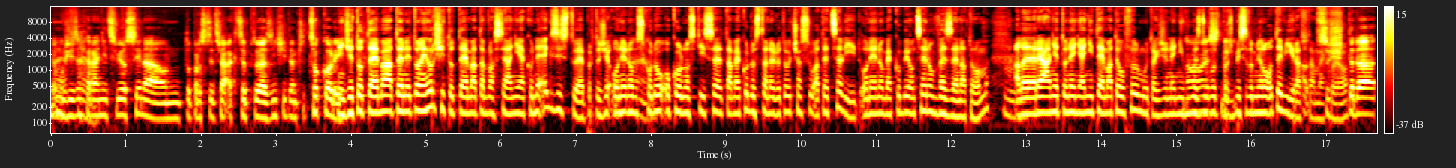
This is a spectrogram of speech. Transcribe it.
ne, nemůžeš zachránit svého syna, on to prostě třeba akceptuje a zničí ten před cokoliv. Jenže to téma, to je to nejhorší, to téma tam vlastně ani jako neexistuje, protože on jenom ne. shodou okolností se tam jako dostane do toho času a to je celý. On jenom jakoby, on se jenom veze na tom, hmm. ale reálně to není ani téma toho filmu, takže není no, vůbec no, důvod, proč by se to mělo otevírat a tam. Což jako, jo? teda,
